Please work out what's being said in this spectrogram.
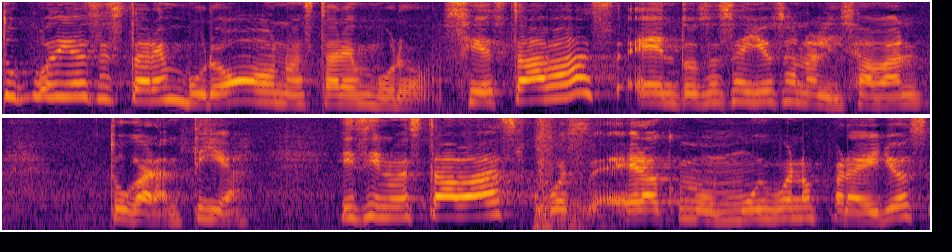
tú podías estar en buró o no estar en buró. Si estabas, entonces ellos analizaban tu garantía. Y si no estabas, pues era como muy bueno para ellos.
